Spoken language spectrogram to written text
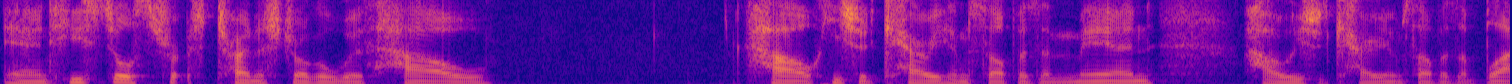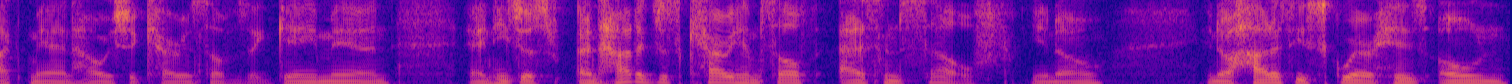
And he's still str- trying to struggle with how how he should carry himself as a man how he should carry himself as a black man how he should carry himself as a gay man. And he just and how to just carry himself as himself you know? You know how does he square his own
